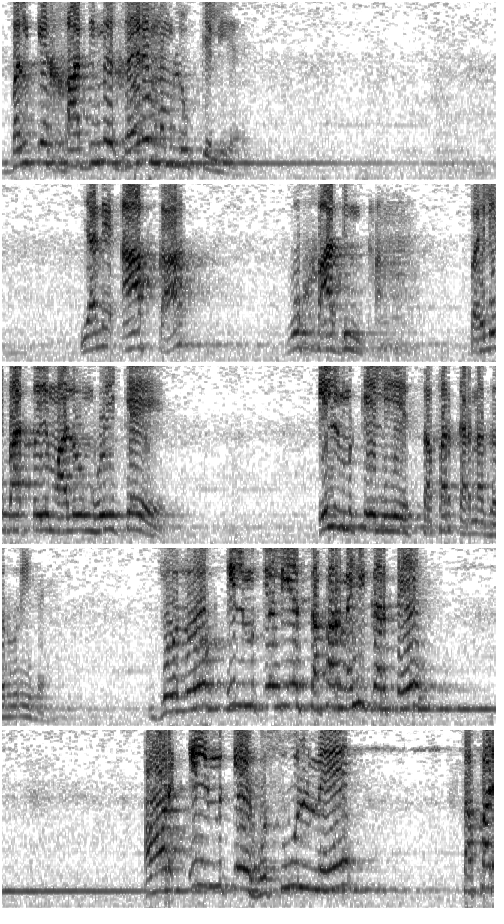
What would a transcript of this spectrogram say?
بلکہ خادم غیر مملوک کے لیے ہے۔ یعنی آپ کا وہ خادم تھا۔ پہلی بات تو یہ معلوم ہوئی کہ علم کے لیے سفر کرنا ضروری ہے۔ جو لوگ علم کے لیے سفر نہیں کرتے اور علم کے حصول میں سفر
